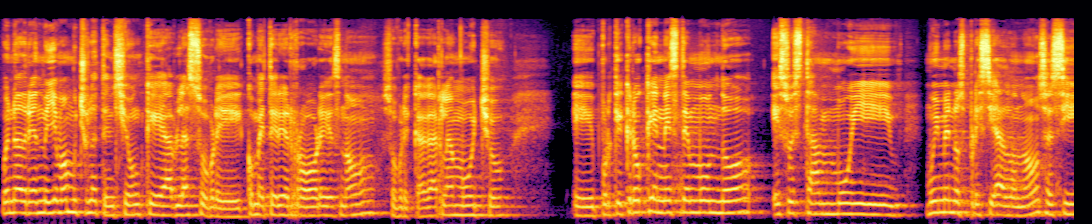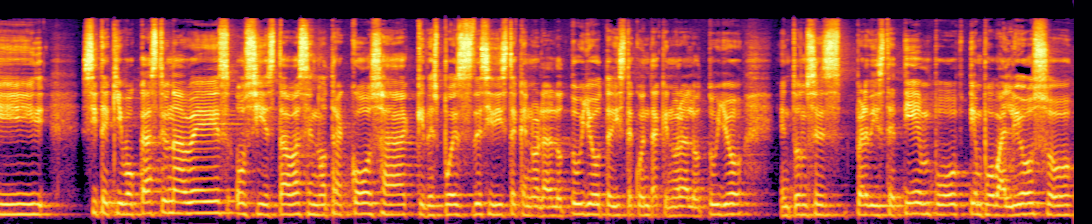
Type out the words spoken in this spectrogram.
Bueno, Adrián, me llama mucho la atención que hablas sobre cometer errores, ¿no? Sobre cagarla mucho. Eh, porque creo que en este mundo eso está muy, muy menospreciado, ¿no? O sea, si, si te equivocaste una vez o si estabas en otra cosa que después decidiste que no era lo tuyo, te diste cuenta que no era lo tuyo, entonces perdiste tiempo, tiempo valioso,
